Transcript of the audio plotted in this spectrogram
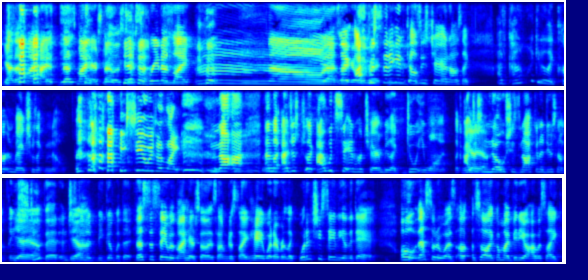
Yeah, that's my that's my hairstylist too. Yeah. Sabrina's like, mm, no. yeah, like I was right." sitting in Kelsey's chair and I was like, I kind of want to get it like curtain bangs. She was like, no. she was just like, nah. And like I just like I would sit in her chair and be like, do what you want. Like I Yeah, just yeah. know she's not gonna do something Yeah, stupid and she's gonna be good with it. That's the same with my hairstylist. I'm just like, hey, whatever. Like, what did she say the other day? Oh, that's what it was. Uh, so, like on my video, I was like,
